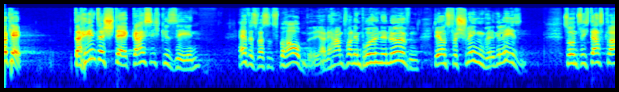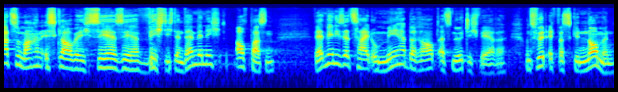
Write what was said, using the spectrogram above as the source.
Okay, dahinter steckt geistig gesehen etwas, was uns berauben will. Ja, wir haben von dem brüllenden Löwen, der uns verschlingen will, gelesen. So, und sich das klar zu machen, ist, glaube ich, sehr, sehr wichtig. Denn wenn wir nicht aufpassen, werden wir in dieser Zeit um mehr beraubt, als nötig wäre. Uns wird etwas genommen,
